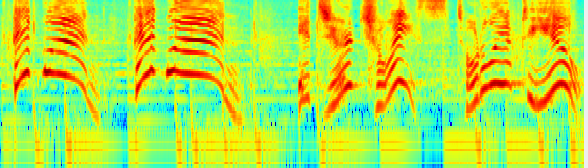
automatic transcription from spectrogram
Pick one! Pick one! It's your choice. Totally up to you.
